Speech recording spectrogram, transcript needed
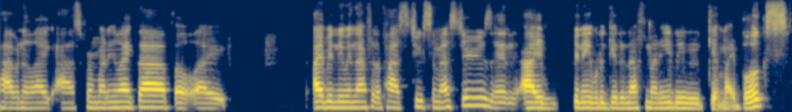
having to like ask for money like that but like i've been doing that for the past two semesters and i've been able to get enough money to get my books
